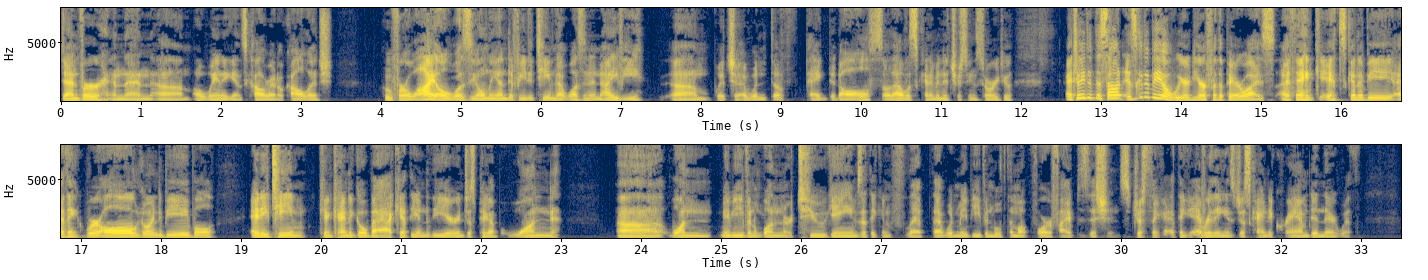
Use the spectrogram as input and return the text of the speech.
Denver and then um, a win against Colorado College, who for a while was the only undefeated team that wasn't an Ivy, um, which I wouldn't have pegged at all. So that was kind of an interesting story too. I tweeted this out. It's going to be a weird year for the pairwise. I think it's going to be. I think we're all going to be able. Any team can kind of go back at the end of the year and just pick up one, uh, one maybe even one or two games that they can flip that would maybe even move them up four or five positions. Just think, I think everything is just kind of crammed in there with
